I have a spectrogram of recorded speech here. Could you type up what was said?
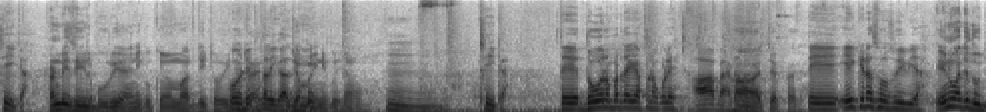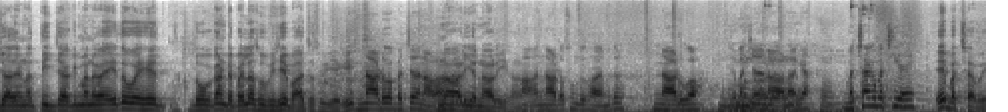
ਠੀਕ ਆ। ਠੰਡੀ ਸੀਲ ਪੂਰੀ ਐ ਨਹੀਂ ਕੋਈ ਕਿਵੇਂ ਮਰਜ਼ੀ ਚੋਈ ਕੋਈ ਦਿੱਕਤ ਵਾਲੀ ਗੱਲ ਜਮਾ ਹੀ ਨਹੀਂ। ਕੋਈ ਹਾਂ। ਹੂੰ ਠੀਕ ਆ। ਤੇ ਦੋ ਨੰਬਰ ਤੇ ਹੈਗੇ ਆਪਣੇ ਕੋਲੇ ਆ ਬੈਠ। ਹਾਂ ਚਿਪ ਤੇ ਇਹ ਕਿਹੜਾ ਸੋਸ ਹੋਈ ਵੀ ਆ? ਇਹਨੂੰ ਅੱਜ ਦੂਜਾ ਦਿਨ ਆ, ਤੀਜਾ ਕੀ ਮੰਨ ਇਹ ਤੋਂ ਇਹ 2 ਘੰਟੇ ਪਹਿਲਾਂ ਸੂਫੀ ਸੀ ਇਹ ਬਾਅਦ ਚ ਸੂਈ ਹੈਗੀ। ਨਾੜੂਆ ਬੱਚੇ ਦੇ ਨਾਲ ਆ ਨਾਲ ਹੀ ਆ, ਨਾਲ ਹੀ। ਹਾਂ ਹਾਂ ਨਾੜੂ ਤੁਹਾਨੂੰ ਦਿਖਾਇਆ ਮਿੱਤਰ। ਨਾੜੂਆ ਬੱਚੇ ਦੇ ਨਾਲ ਆ ਗਿਆ। ਬੱਚਾ ਕਿ ਬੱਚੀ ਆ ਇਹ? ਇਹ ਬੱਚਾ ਬਈ।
